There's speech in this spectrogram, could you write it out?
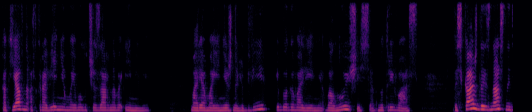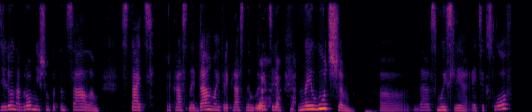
как явно откровение моего лучезарного имени – моря моей нежной любви и благоволения, волнующиеся внутри вас. То есть каждый из нас наделен огромнейшим потенциалом стать прекрасной дамой, прекрасным рыцарем в наилучшем э, да, смысле этих слов.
